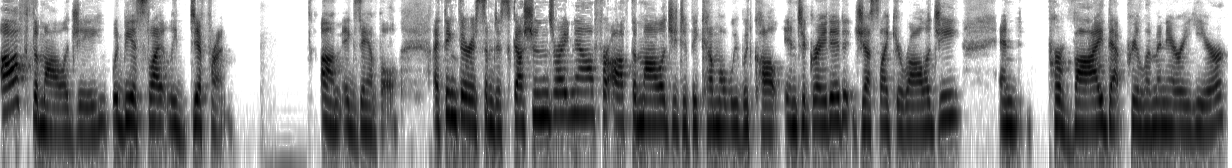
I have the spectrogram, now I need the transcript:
Ophthalmology would be a slightly different um, example. I think there is some discussions right now for ophthalmology to become what we would call integrated, just like urology, and provide that preliminary year.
